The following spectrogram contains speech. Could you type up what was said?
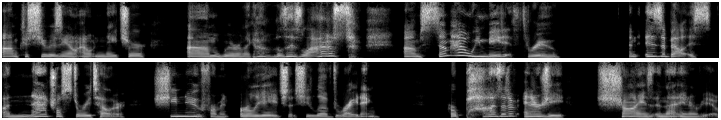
because um, she was, you know, out in nature. Um, we were like, oh, will this last? Um, somehow we made it through. And Isabelle is a natural storyteller she knew from an early age that she loved writing. Her positive energy shines in that interview.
